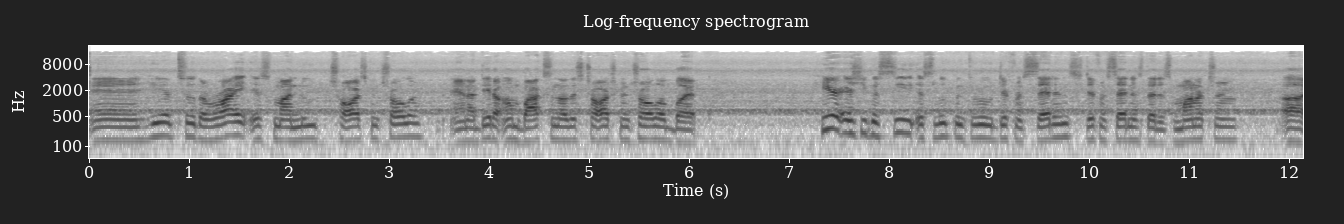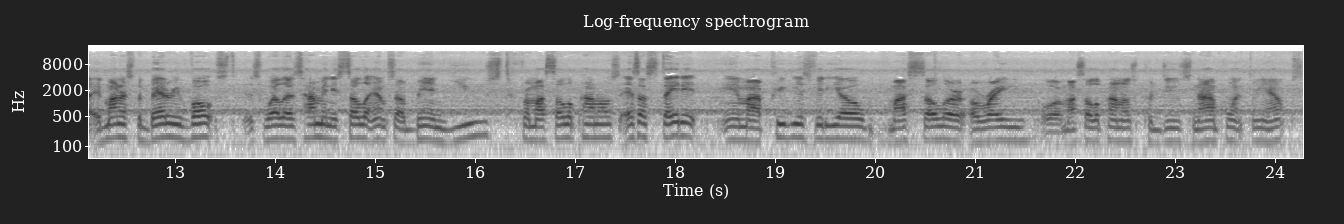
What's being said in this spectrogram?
And here to the right is my new charge controller. And I did an unboxing of this charge controller, but here as you can see, it's looping through different settings, different settings that it's monitoring. Uh, it monitors the battery volts as well as how many solar amps are being used from my solar panels. As I stated in my previous video, my solar array or my solar panels produce 9.3 amps.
